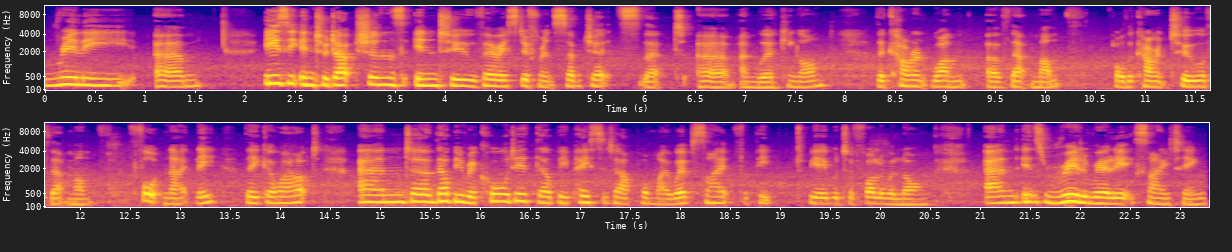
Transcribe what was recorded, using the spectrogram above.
really um, easy introductions into various different subjects that um, I'm working on. The current one of that month, or the current two of that month, fortnightly, they go out and uh, they'll be recorded, they'll be pasted up on my website for people to be able to follow along. And it's really, really exciting.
